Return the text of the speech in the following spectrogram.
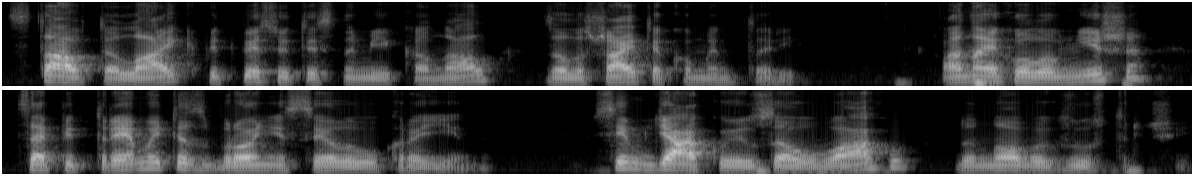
ставте лайк, підписуйтесь на мій канал, залишайте коментарі. А найголовніше це підтримуйте Збройні Сили України. Всім дякую за увагу, до нових зустрічей!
